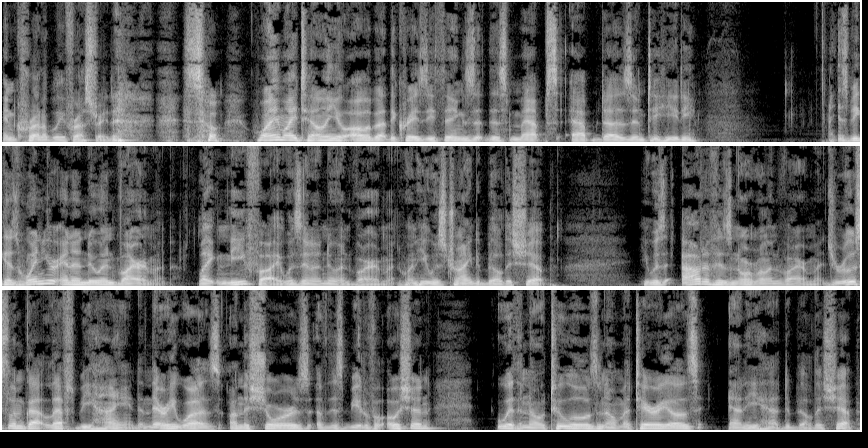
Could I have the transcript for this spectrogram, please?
incredibly frustrated. so why am I telling you all about the crazy things that this Maps app does in Tahiti? Is because when you're in a new environment, like Nephi was in a new environment when he was trying to build a ship. He was out of his normal environment. Jerusalem got left behind, and there he was on the shores of this beautiful ocean with no tools, no materials, and he had to build a ship.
